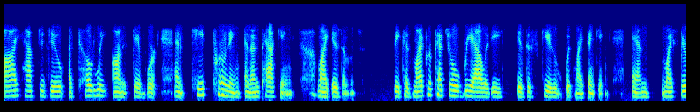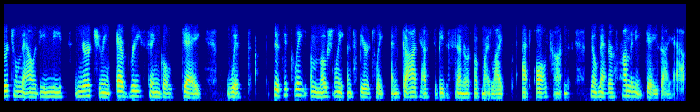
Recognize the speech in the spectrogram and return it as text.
I have to do a totally honest day of work and keep pruning and unpacking my isms because my perpetual reality is askew with my thinking. And my spiritual malady needs nurturing every single day with physically, emotionally, and spiritually. And God has to be the center of my life at all times, no matter how many days I have.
